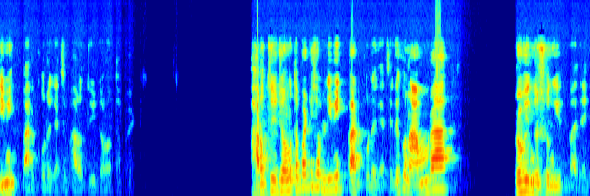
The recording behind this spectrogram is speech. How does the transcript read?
লিমিট পার করে গেছে ভারতীয় জনতা ভারতীয় জনতা পার্টি সব লিমিট পার করে গেছে। দেখুন, আমরা রবীন্দ্রসঙ্গীত বাজাই।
